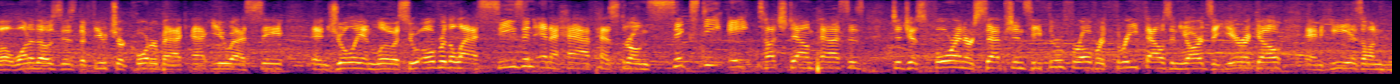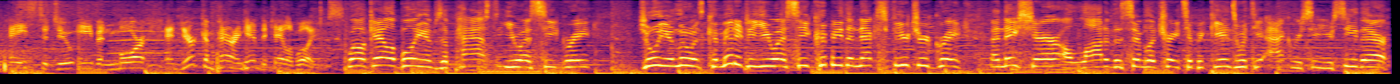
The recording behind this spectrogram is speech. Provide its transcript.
Well, one of those is the future quarterback at USC and Julian Lewis, who over the last season and a half has thrown 68 touchdown passes to just four interceptions. He threw for over 3,000 yards a year ago, and he is on pace to do even more. And you're comparing him to Caleb Williams. Well, Caleb Williams, a past USC great. Julian Lewis committed to USC could be the next future great, and they share a lot of the similar traits. It begins with the accuracy. You see there,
